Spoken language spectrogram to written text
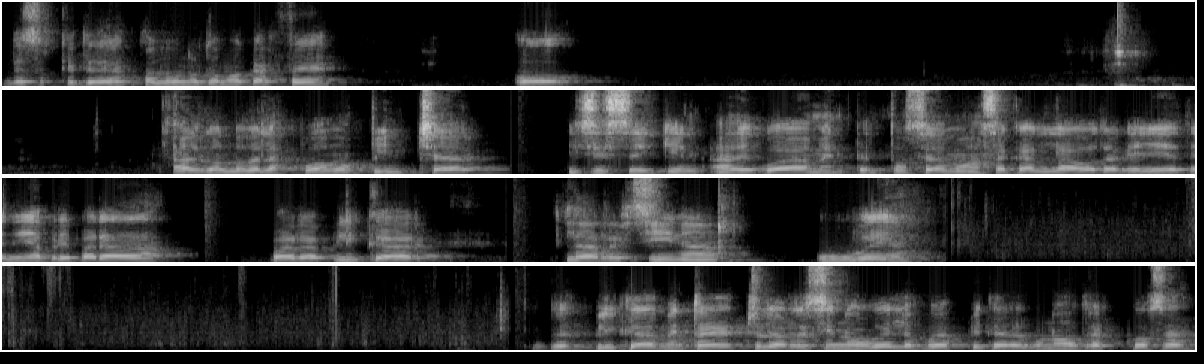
de esos que te dan cuando uno toma café, o algo donde las podamos pinchar y se sequen adecuadamente. Entonces vamos a sacar la otra que ya tenía preparada para aplicar la resina UV. Lo que explicaba mientras he hecho la resina UV les voy a explicar algunas otras cosas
